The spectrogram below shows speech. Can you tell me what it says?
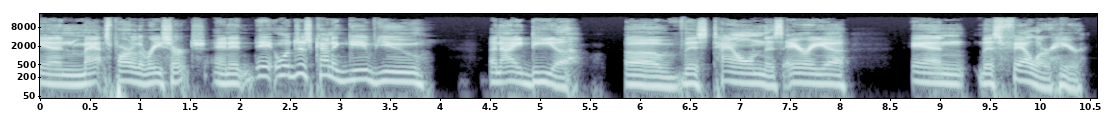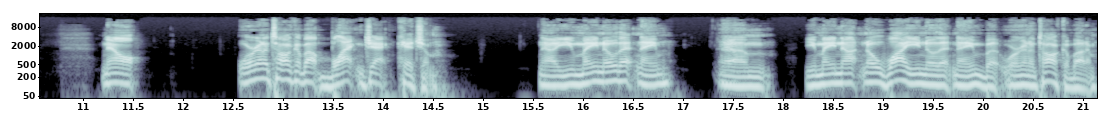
in Matt's part of the research, and it, it will just kind of give you an idea of this town, this area, and this feller here. Now, we're going to talk about Blackjack Ketchum. Now, you may know that name. Yeah. Um, you may not know why you know that name, but we're going to talk about him.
